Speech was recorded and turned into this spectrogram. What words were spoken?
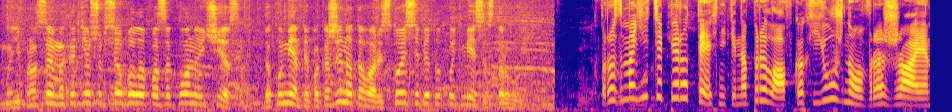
Мы не провоцируем, мы хотим, чтобы все было по закону и честно. Документы покажи на товар и стой себе тут хоть месяц торгуй. Розмаїття піротехніки на прилавках Южного вражає.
